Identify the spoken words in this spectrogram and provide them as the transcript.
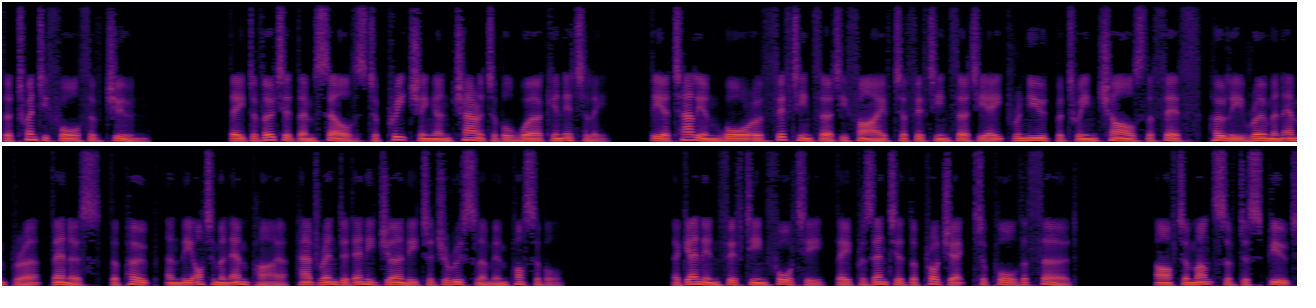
the 24th of June. They devoted themselves to preaching and charitable work in Italy. The Italian War of 1535–1538 renewed between Charles V, Holy Roman Emperor, Venice, the Pope, and the Ottoman Empire, had rendered any journey to Jerusalem impossible. Again in 1540, they presented the project to Paul III. After months of dispute,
